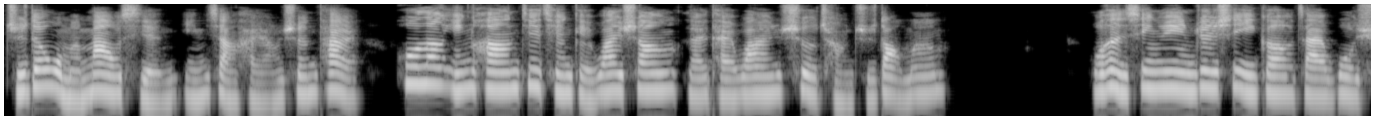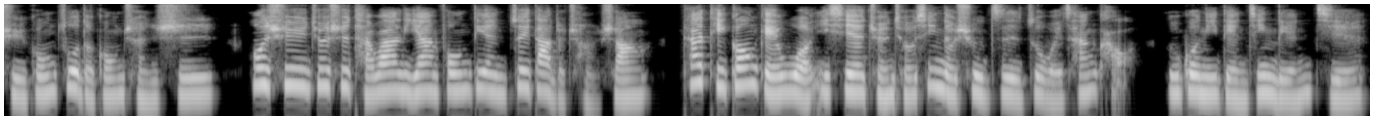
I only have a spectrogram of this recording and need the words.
值得我们冒险影响海洋生态，或让银行借钱给外商来台湾设厂指导吗？我很幸运认识一个在沃旭工作的工程师，沃旭就是台湾离岸风电最大的厂商，他提供给我一些全球性的数字作为参考。如果你点进连结，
